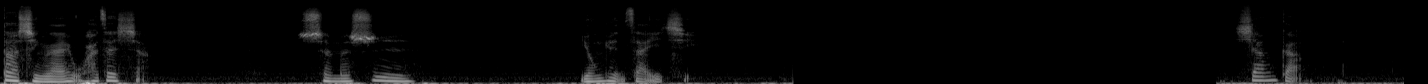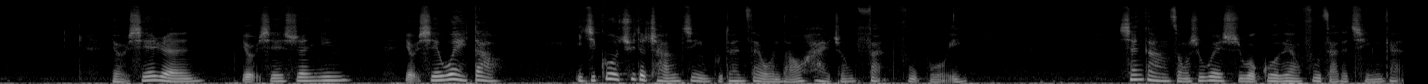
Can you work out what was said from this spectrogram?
大醒来，我还在想，什么是永远在一起？香港，有些人，有些声音，有些味道。以及过去的场景不断在我脑海中反复播映。香港总是会使我过量复杂的情感，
